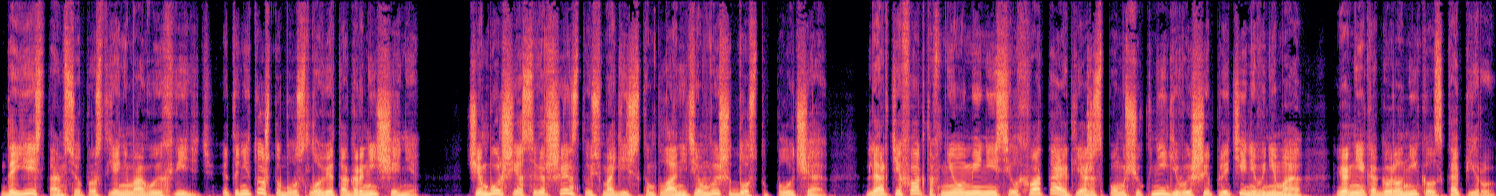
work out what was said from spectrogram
Да есть там все, просто я не могу их видеть. Это не то чтобы условие, это ограничение. Чем больше я совершенствуюсь в магическом плане, тем выше доступ получаю. Для артефактов мне умений и сил хватает, я же с помощью книги высшие плетения вынимаю, вернее, как говорил Николас, копирую.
